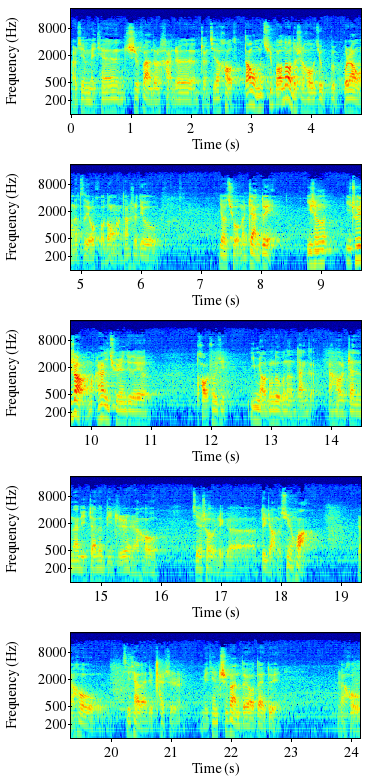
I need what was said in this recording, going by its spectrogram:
而且每天吃饭都是喊着整齐的号子。当我们去报到的时候，就不不让我们自由活动了，当时就要求我们站队，一声一吹哨，马上一群人就得跑出去。一秒钟都不能耽搁，然后站在那里站得笔直，然后接受这个队长的训话，然后接下来就开始每天吃饭都要带队，然后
